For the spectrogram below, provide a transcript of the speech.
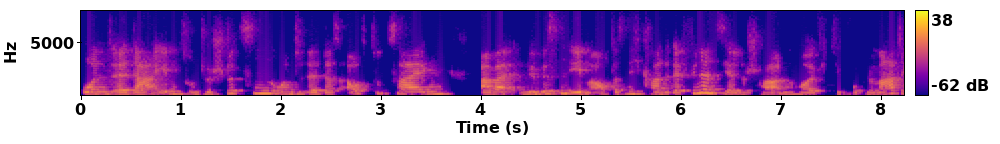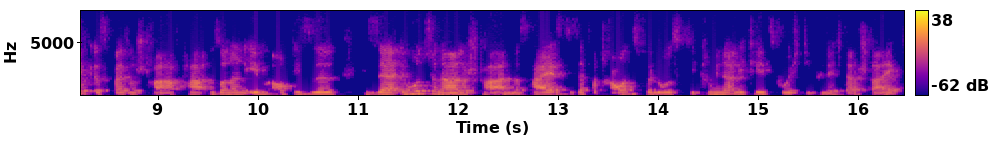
und äh, da eben zu unterstützen und äh, das aufzuzeigen. Aber wir wissen eben auch, dass nicht gerade der finanzielle Schaden häufig die Problematik ist bei so Straftaten, sondern eben auch diese, dieser emotionale Schaden. Das heißt, dieser Vertrauensverlust, die Kriminalitätsfurcht, die vielleicht da steigt.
